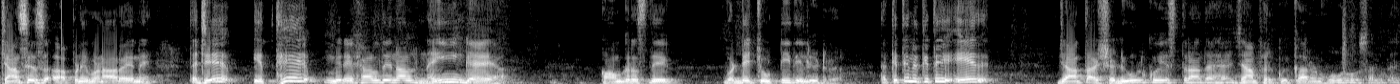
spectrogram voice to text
ਚਾਂਸਸ ਆਪਣੇ ਬਣਾ ਰਹੇ ਨੇ। ਤਾਂ ਜੇ ਇੱਥੇ ਮੇਰੇ ਖਿਆਲ ਦੇ ਨਾਲ ਨਹੀਂ ਗਏ ਆ ਕਾਂਗਰਸ ਦੇ ਵੱਡੇ ਚੋਟੀ ਦੇ ਲੀਡਰ ਤਾਂ ਕਿਤੇ ਨਾ ਕਿਤੇ ਇਹ ਜਾਂ ਤਾਂ ਸ਼ਡਿਊਲ ਕੋਈ ਇਸ ਤਰ੍ਹਾਂ ਦਾ ਹੈ ਜਾਂ ਫਿਰ ਕੋਈ ਕਾਰਨ ਹੋਰ ਹੋ ਸਕਦਾ ਹੈ।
